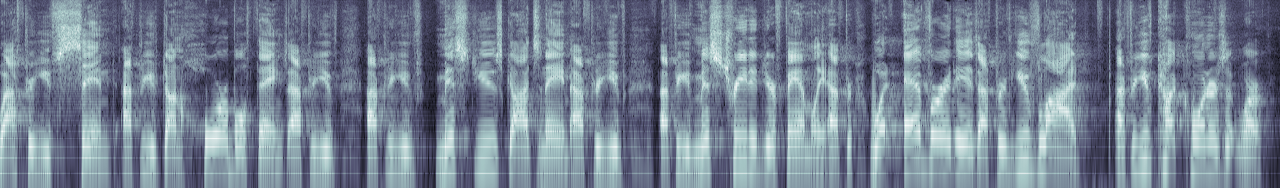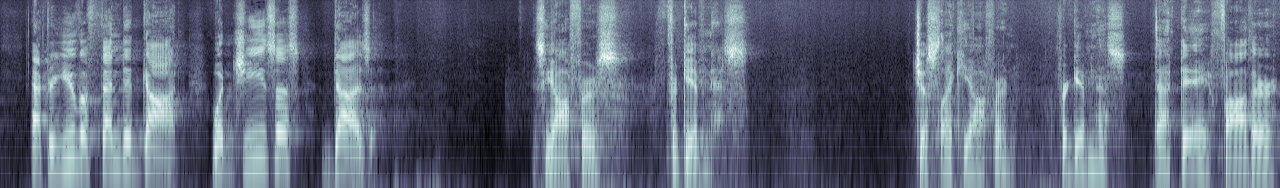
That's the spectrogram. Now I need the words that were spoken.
after you've sinned, after you've done horrible things, after you've, after you've misused God's name, after you've, after you've mistreated your family, after whatever it is, after you've lied, after you've cut corners at work, after you've offended God, what Jesus does is he offers forgiveness, just like he offered forgiveness that day. Father,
